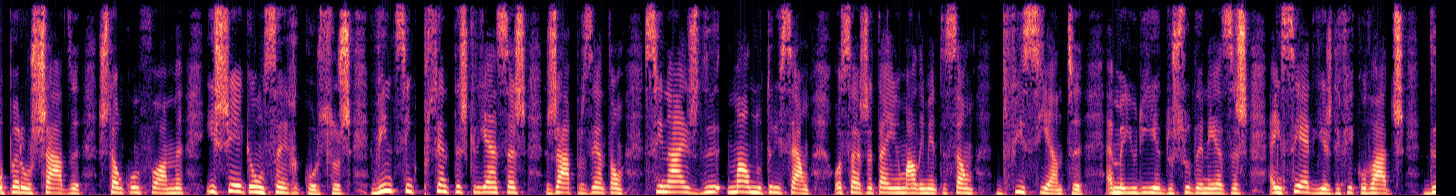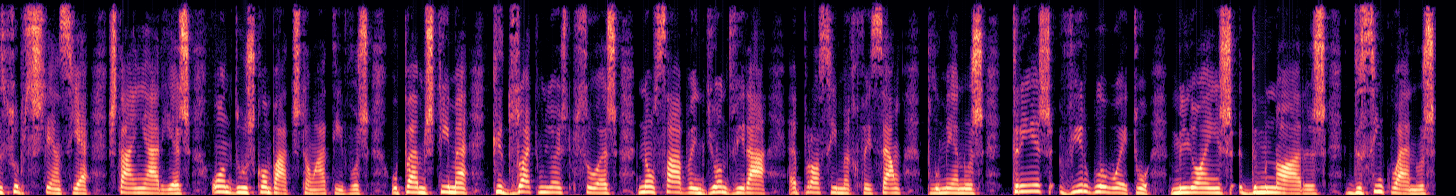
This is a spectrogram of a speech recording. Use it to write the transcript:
ou para o Chad estão com fome e chegam sem recursos. 25% das crianças já apresentam sinais de malnutrição, ou seja, têm uma alimentação deficiente. A maioria dos sudaneses em sérias dificuldades de subsistência está em áreas onde os combates estão ativos. O PAM estima que 18 milhões de pessoas não sabem de onde virá a próxima refeição, pelo menos 3,8 milhões de menores de 5 anos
